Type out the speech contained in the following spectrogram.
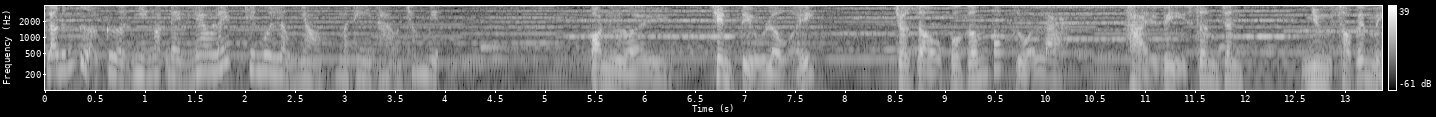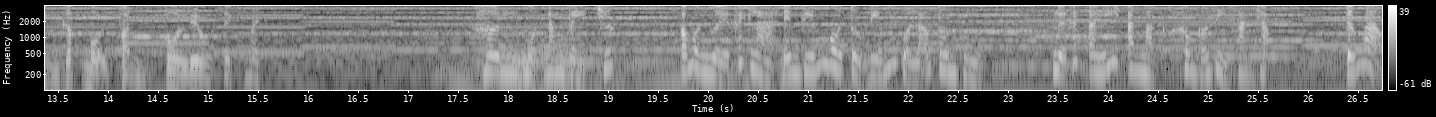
lão đứng tựa cửa nhìn ngọn đèn leo lét trên ngôi lầu nhỏ mà thì thào trong miệng. Con người trên tiểu lầu ấy Cho giàu có gấm vóc lụa là Hải vị sơn chân Nhưng so với mình gấp bội phần cô liêu tịch mịch. Hơn một năm về trước Có một người khách lạ đến viếng ngôi tử điếm của lão tôn gù Người khách ấy ăn mặc không có gì sang trọng. Tướng mạo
